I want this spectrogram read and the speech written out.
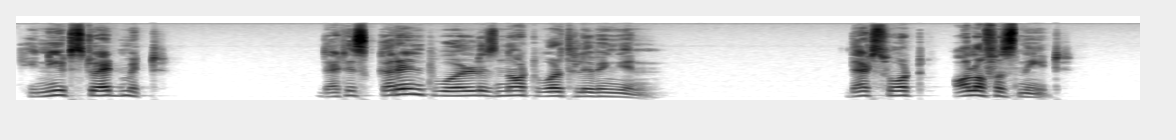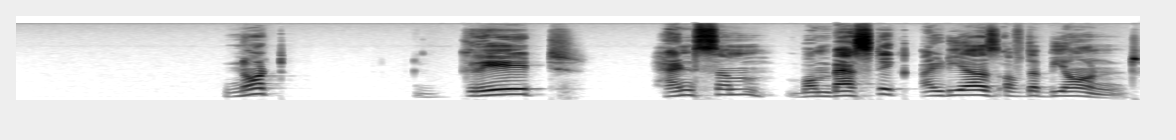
He needs to admit that his current world is not worth living in. That's what all of us need. Not great, handsome, bombastic ideas of the beyond,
